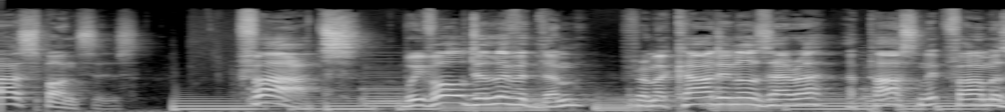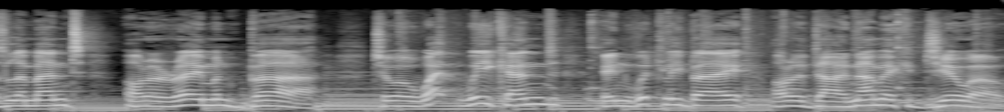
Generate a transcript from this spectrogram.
our sponsors. Farts. We've all delivered them, from a cardinal's error, a parsnip farmer's lament, or a Raymond Burr, to a wet weekend in Whitley Bay or a dynamic duo.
